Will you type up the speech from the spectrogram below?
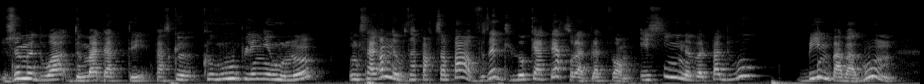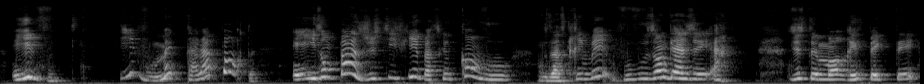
je me dois de m'adapter parce que que vous vous plaignez ou non, Instagram ne vous appartient pas. Vous êtes locataire sur la plateforme. Et s'ils ne veulent pas de vous, bim, baba, boum, ils vous, ils vous mettent à la porte. Et ils n'ont pas à se justifier parce que quand vous vous inscrivez, vous vous engagez justement respecter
